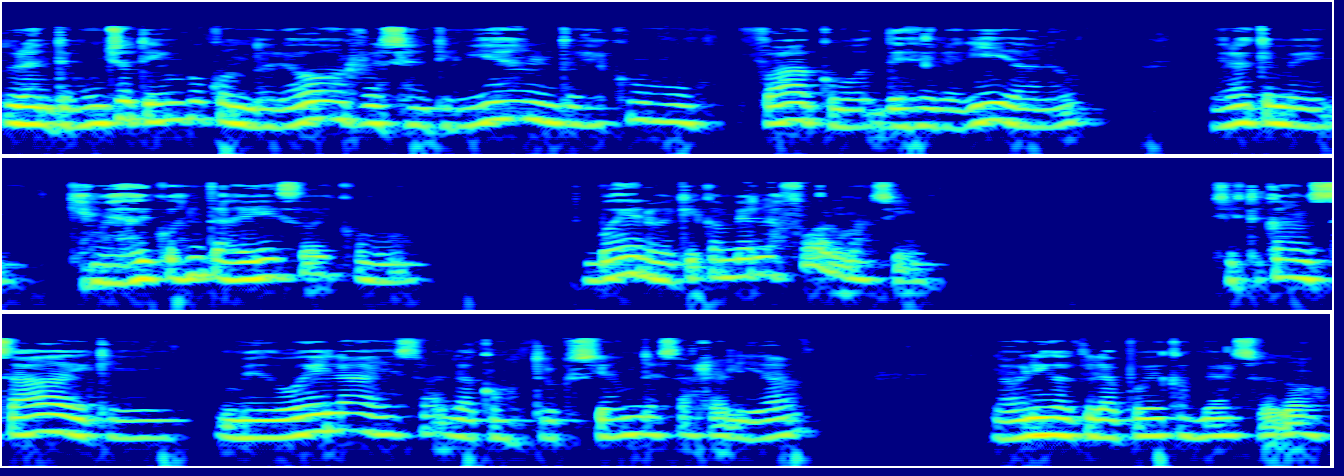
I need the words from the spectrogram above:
durante mucho tiempo con dolor, resentimiento, y es como, fa, como desde la herida, ¿no? Y ahora que me, que me doy cuenta de eso, es como, bueno, hay que cambiar la forma, sí. Si estoy cansada de que me duela esa, la construcción de esa realidad, la única que la puede cambiar soy yo.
